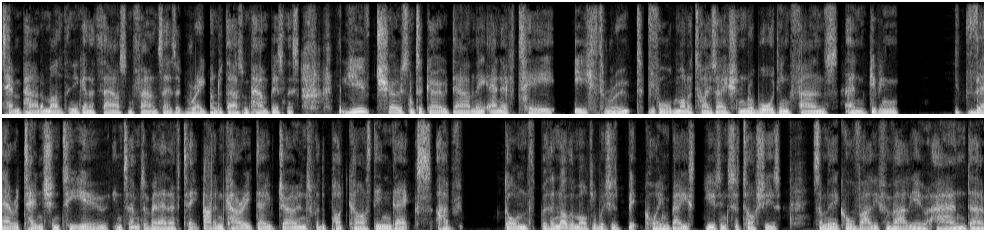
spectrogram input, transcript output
£10 a month and you get a thousand fans, there's a great hundred thousand pound business. You've chosen to go down the NFT ETH route for monetization, rewarding fans and giving their attention to you in terms of an NFT. Adam Curry, Dave Jones with the podcast Index have gone with another model, which is Bitcoin based using Satoshis, something they call value for value. And, uh,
